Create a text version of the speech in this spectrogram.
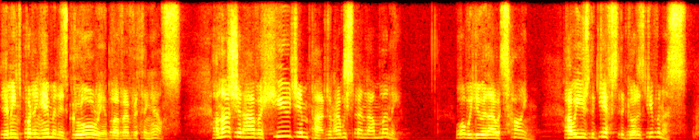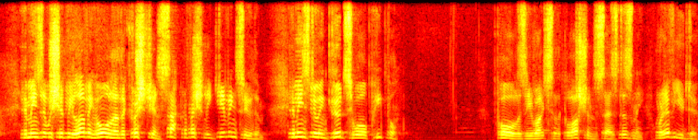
It means putting him in his glory above everything else. And that should have a huge impact on how we spend our money, what we do with our time, how we use the gifts that God has given us. It means that we should be loving all other Christians, sacrificially giving to them. It means doing good to all people. Paul, as he writes to the Colossians, says, doesn't he? Whatever you do,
